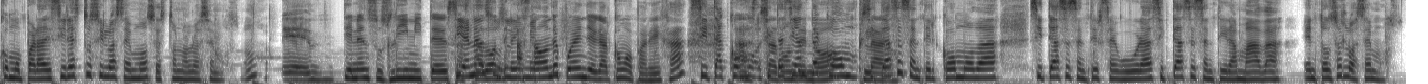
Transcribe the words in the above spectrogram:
como para decir esto sí lo hacemos, esto no lo hacemos, ¿no? Eh, tienen sus límites, Tienen hasta, sus dónde, hasta dónde pueden llegar como pareja. Si te, si te dónde siente no, cóm- si te hace sentir cómoda, si te hace sentir segura, si te hace sentir amada, entonces lo hacemos.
